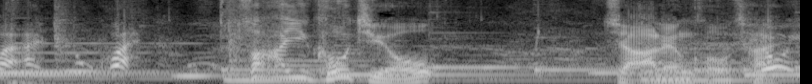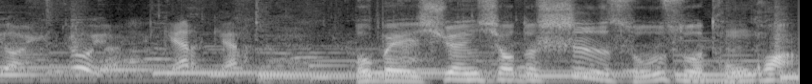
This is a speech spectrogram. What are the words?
快动快，哎，动快！咂一口酒，夹两口菜，给了给了。不被喧嚣的世俗所同化，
